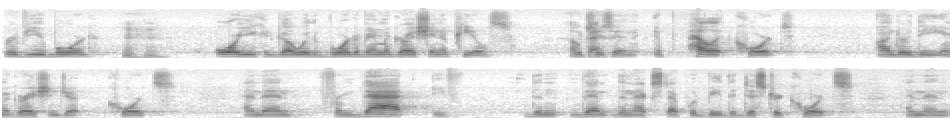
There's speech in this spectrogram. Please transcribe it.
review board. Or you could go with the Board of Immigration Appeals, which is an appellate court under the immigration courts. And then from that, if, then, then the next step would be the district courts, and then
